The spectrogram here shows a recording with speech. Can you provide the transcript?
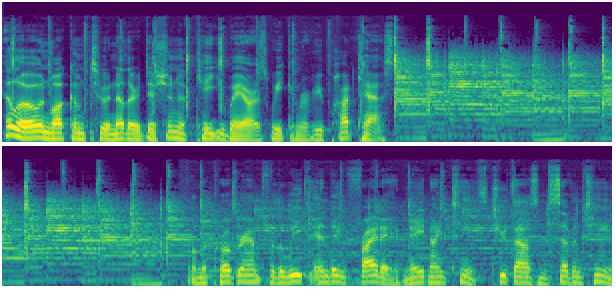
Hello, and welcome to another edition of KUAR's Week in Review podcast. On the program for the week ending Friday, May 19th, 2017.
